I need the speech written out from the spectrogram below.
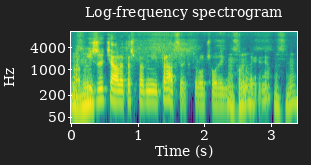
Mhm. i życia, ale też pewnie i pracy, którą człowiek Mhm. wykonuje. Nie? Mhm.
